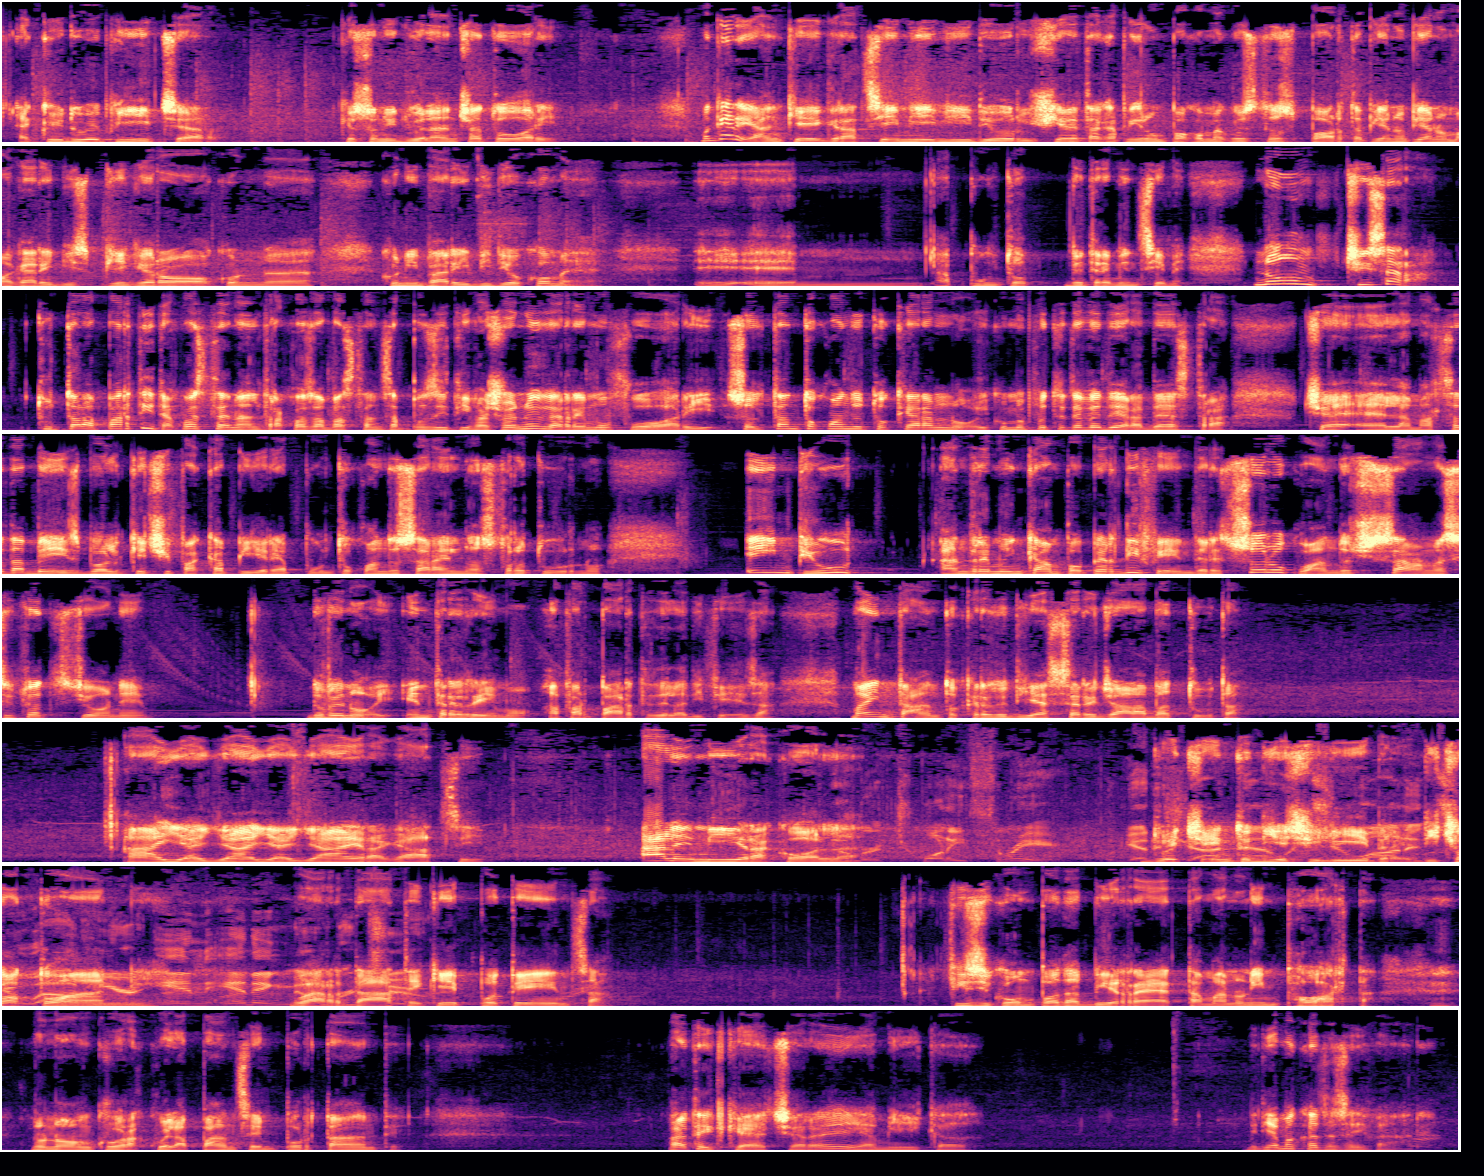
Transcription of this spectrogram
Ecco i due pitcher che sono i due lanciatori. Magari anche grazie ai miei video riuscirete a capire un po' com'è questo sport. Piano piano magari vi spiegherò con, con i vari video com'è. E, e mm, appunto vedremo insieme. Non ci sarà tutta la partita. Questa è un'altra cosa abbastanza positiva, cioè noi verremo fuori soltanto quando toccherà a noi. Come potete vedere a destra c'è eh, la mazza da baseball che ci fa capire appunto quando sarà il nostro turno. E in più andremo in campo per difendere solo quando ci sarà una situazione dove noi entreremo a far parte della difesa. Ma intanto credo di essere già alla battuta. Ai ai ai ai ai ragazzi. Ale Miracle. 210 libre, 18 anni. Guardate che potenza. Fisico un po' da birretta, ma non importa. Non ho ancora quella panza importante. Guardate il catcher, ehi amica. Vediamo cosa sai fare.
